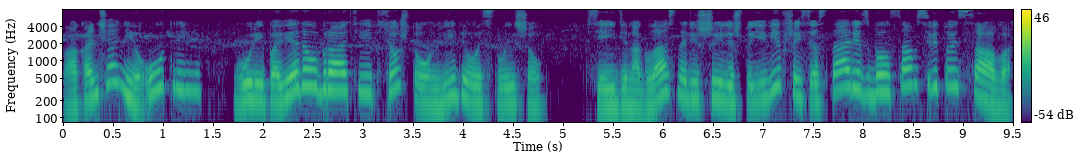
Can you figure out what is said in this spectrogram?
По окончании утренней Гурий поведал братьям все, что он видел и слышал. Все единогласно решили, что явившийся старец был сам святой Сава.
